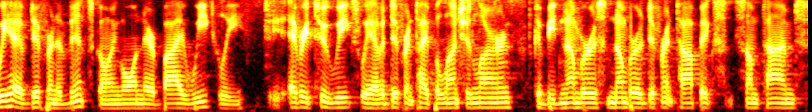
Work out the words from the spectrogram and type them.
we have different events going on there bi-weekly. Every two weeks we have a different type of lunch and learn. It could be numbers number of different topics sometimes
